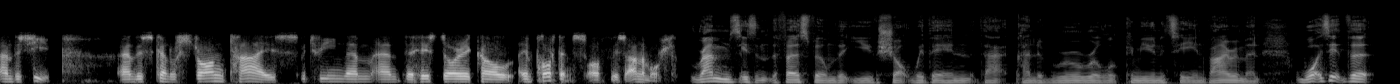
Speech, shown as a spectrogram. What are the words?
and the sheep and this kind of strong ties between them and the historical importance of this animal. Rams isn't the first film that you've shot within that kind of rural community environment. What is it that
